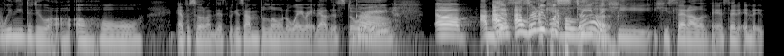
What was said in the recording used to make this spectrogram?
we need to do a, a whole episode on this because I'm blown away right now. This story. Girl. Um, I'm just I I, literally can't was believe that he he said all of this and, and it,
